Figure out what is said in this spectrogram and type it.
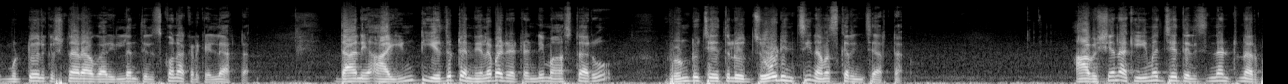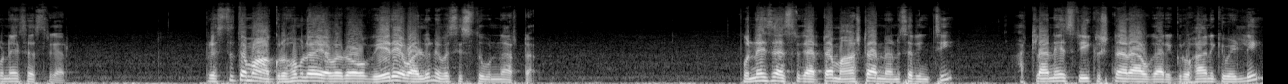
ముట్నూరి కృష్ణారావు గారి ఇల్లని తెలుసుకొని అక్కడికి వెళ్ళారట. దాని ఆ ఇంటి ఎదుట నిలబడేటండి మాస్టారు. రెండు చేతులు జోడించి నమస్కరించారట. ఆ విషయం నాకు ఈ మధ్య తెలిసింది అంటున్నారు పున్నయ్య శాస్త్రి గారు. ప్రస్తుతం ఆ గృహంలో ఎవరో వేరే వాళ్ళు నివసిస్తూ ఉన్నారట. పున్నయశాస్త్రి గారట మాస్టర్ని అనుసరించి అట్లానే శ్రీకృష్ణారావు గారి గృహానికి వెళ్ళి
